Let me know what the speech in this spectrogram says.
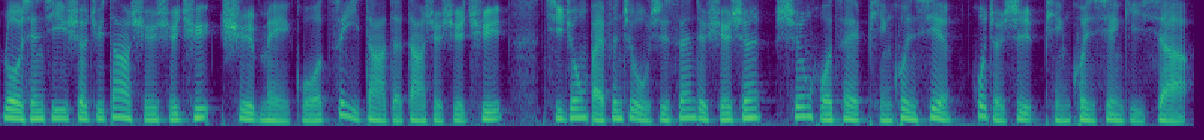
洛杉矶社区大学学区是美国最大的大学学区，其中百分之五十三的学生生活在贫困线或者是贫困线以下。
